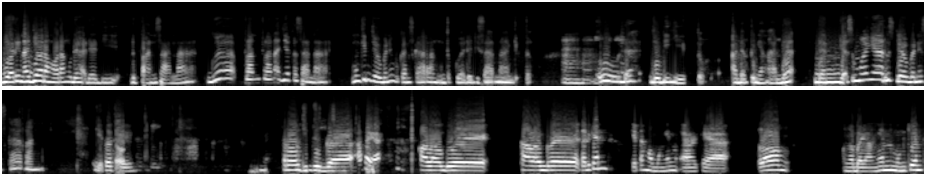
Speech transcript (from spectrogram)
Biarin aja orang-orang udah ada di depan sana. Gue pelan-pelan aja ke sana. Mungkin jawabannya bukan sekarang untuk gue ada di sana gitu. Uh-huh. udah jadi gitu. Adapin yang ada dan nggak semuanya harus jawabannya sekarang gitu okay. terus gitu. juga apa ya kalau gue kalau gue tadi kan kita ngomongin uh, kayak lo ngebayangin mungkin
